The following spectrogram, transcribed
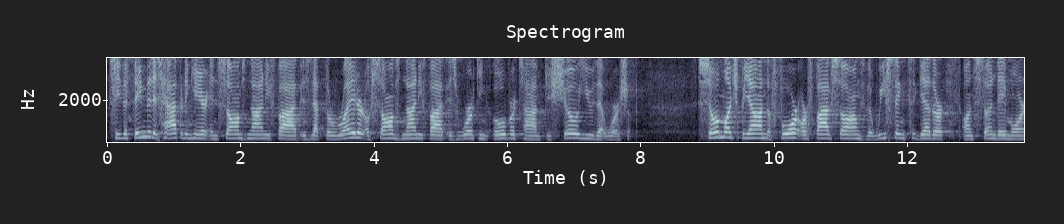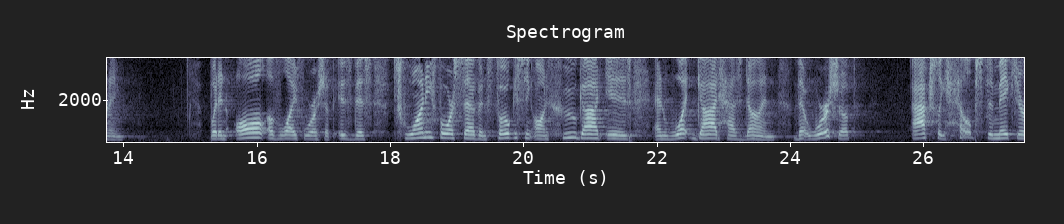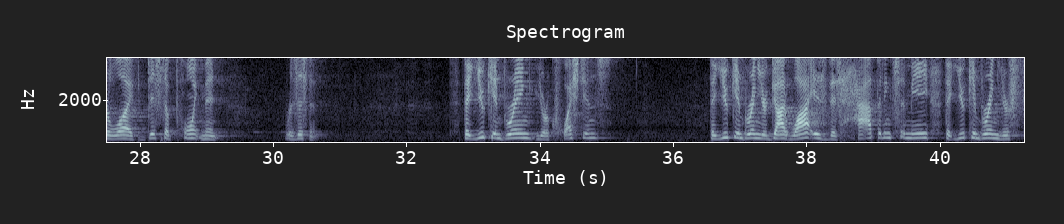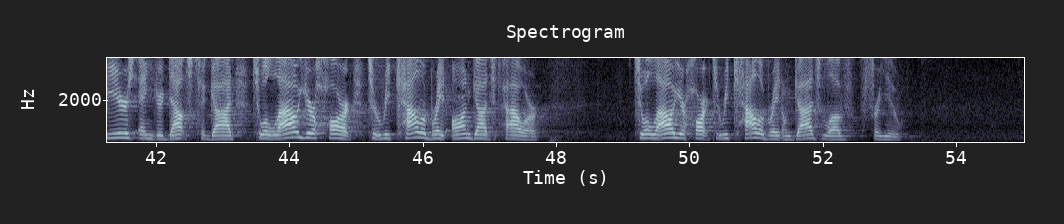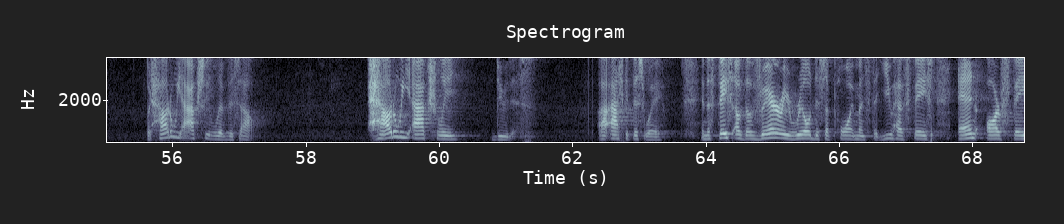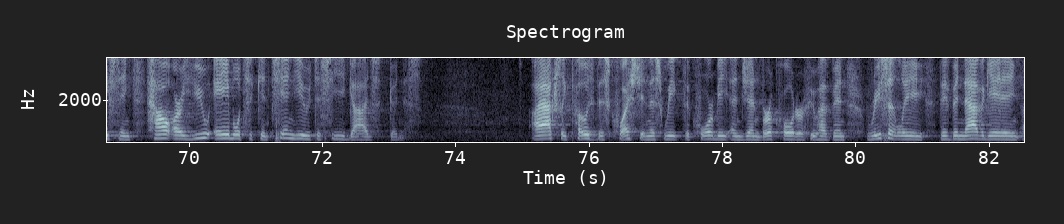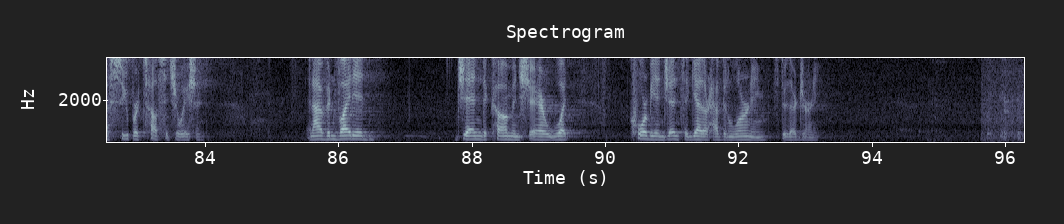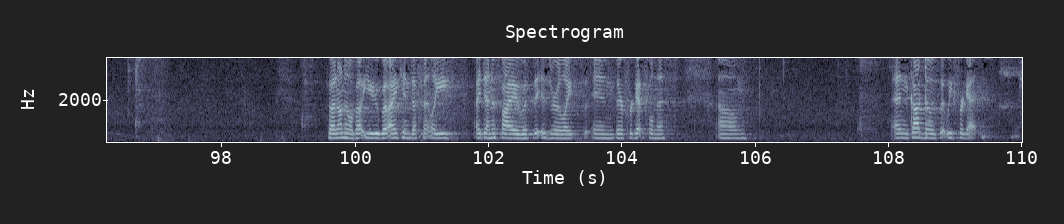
See, the thing that is happening here in Psalms 95 is that the writer of Psalms 95 is working overtime to show you that worship so much beyond the four or five songs that we sing together on Sunday morning. But in all of life worship is this 24 7 focusing on who God is and what God has done. That worship actually helps to make your life disappointment resistant. That you can bring your questions, that you can bring your God, why is this happening to me? That you can bring your fears and your doubts to God to allow your heart to recalibrate on God's power, to allow your heart to recalibrate on God's love for you. But how do we actually live this out? How do we actually do this? I ask it this way in the face of the very real disappointments that you have faced and are facing, how are you able to continue to see God's goodness? I actually posed this question this week to Corby and Jen Burkholder, who have been recently, they've been navigating a super tough situation. And I've invited Jen to come and share what Corby and Jen together have been learning through their journey. So I don't know about you, but I can definitely identify with the Israelites in their forgetfulness. Um, and God knows that we forget.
